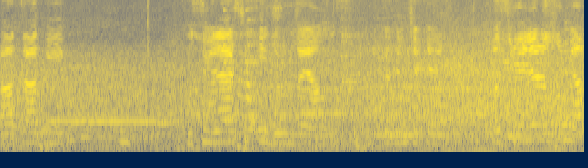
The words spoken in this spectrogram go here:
Rahat rahat yiyeyim. Fasulyeler çok iyi durumda yalnız. Dikkatini çekerim. Fasulyeler uzun yap.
